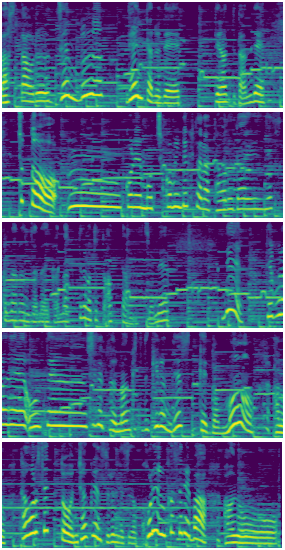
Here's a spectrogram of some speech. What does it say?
バスタオル全部レンタルでってなってたんでちょっとうーんこれ持ち込みできたらタオル代安くなるんじゃないかなってのがちょっとあったんですよね。で手ぶらで温泉施設満喫できるんですけどもあのタオルセット200円するんですがこれ浮かせればあのー、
